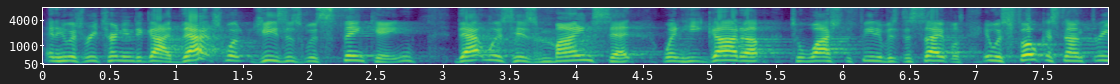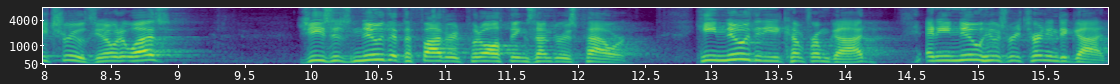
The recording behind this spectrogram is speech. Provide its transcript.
and he was returning to God. That's what Jesus was thinking. That was his mindset when he got up to wash the feet of his disciples. It was focused on three truths. You know what it was? Jesus knew that the Father had put all things under his power. He knew that he had come from God, and he knew he was returning to God.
